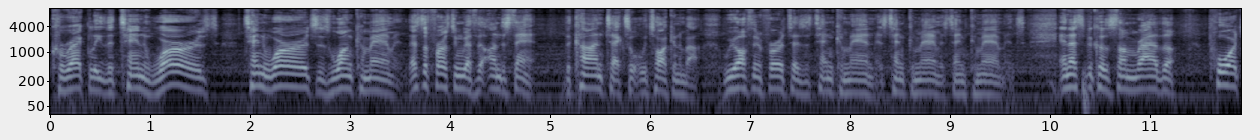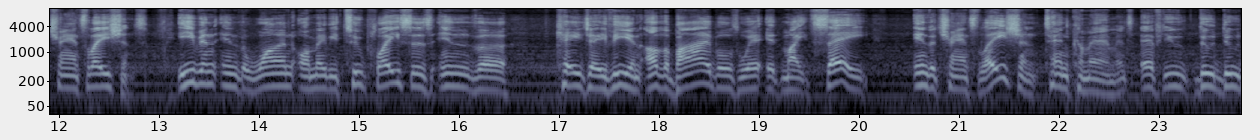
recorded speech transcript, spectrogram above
correctly, the ten words, ten words is one commandment. That's the first thing we have to understand the context of what we're talking about. We often refer to it as the Ten Commandments, Ten Commandments, Ten Commandments. And that's because some rather poor translations. Even in the one or maybe two places in the KJV and other Bibles where it might say in the translation Ten Commandments, if you do due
